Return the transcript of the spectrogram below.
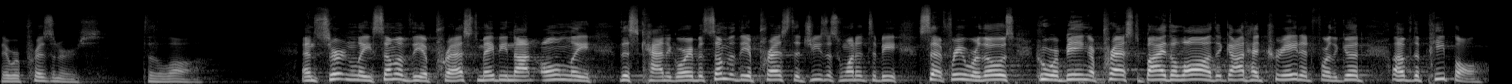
They were prisoners to the law. And certainly, some of the oppressed, maybe not only this category, but some of the oppressed that Jesus wanted to be set free were those who were being oppressed by the law that God had created for the good of the people.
